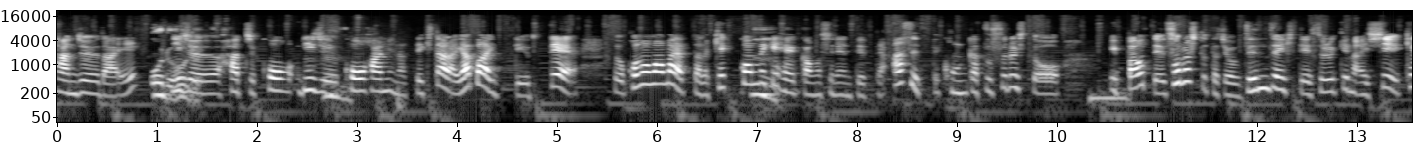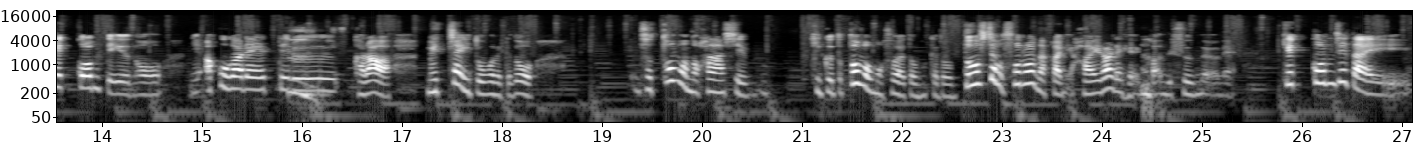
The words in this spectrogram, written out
30代おるおる。28後うん20後半になってきたらやばいって言って、そうこのままやったら結婚できへんかもしれんって言って、焦って婚活する人いっぱいおってその人たちを全然否定する気ないし結婚っていうのに憧れてるから、めっちゃいいと思うんだけどそう友の話聞くと友もそうやと思うけどどうしてもその中に入られへん感じするんだよね。結婚自体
